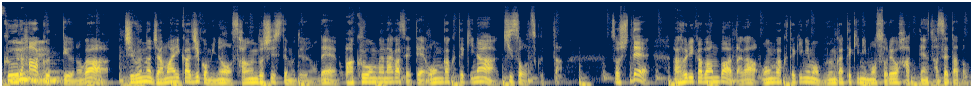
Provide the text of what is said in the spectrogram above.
クールハークっていうのが、自分のジャマイカ仕込みのサウンドシステムというので、爆音が流せて音楽的な基礎を作った。そして、アフリカバンバータが音楽的にも文化的にもそれを発展させたと。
